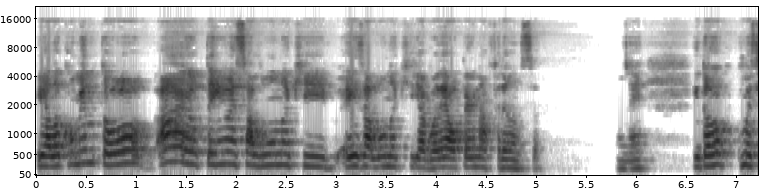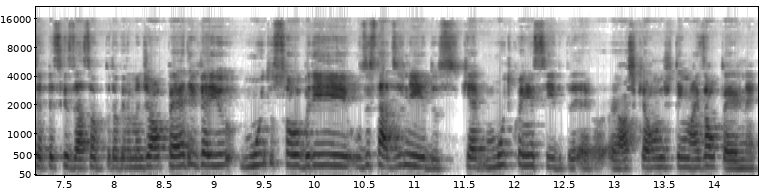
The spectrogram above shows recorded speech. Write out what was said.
e ela comentou: Ah, eu tenho essa aluna que, ex-aluna que agora é au pair na França, né? Então eu comecei a pesquisar sobre o programa de au pair e veio muito sobre os Estados Unidos, que é muito conhecido, eu acho que é onde tem mais au pair, né?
